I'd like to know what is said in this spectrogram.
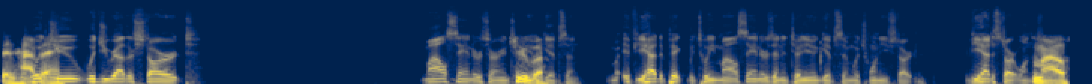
been happening. Would you would you rather start Miles Sanders or Antonio Chuba. Gibson? If you had to pick between Miles Sanders and Antonio Gibson, which one are you starting? If you had to start one, this week. Miles.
